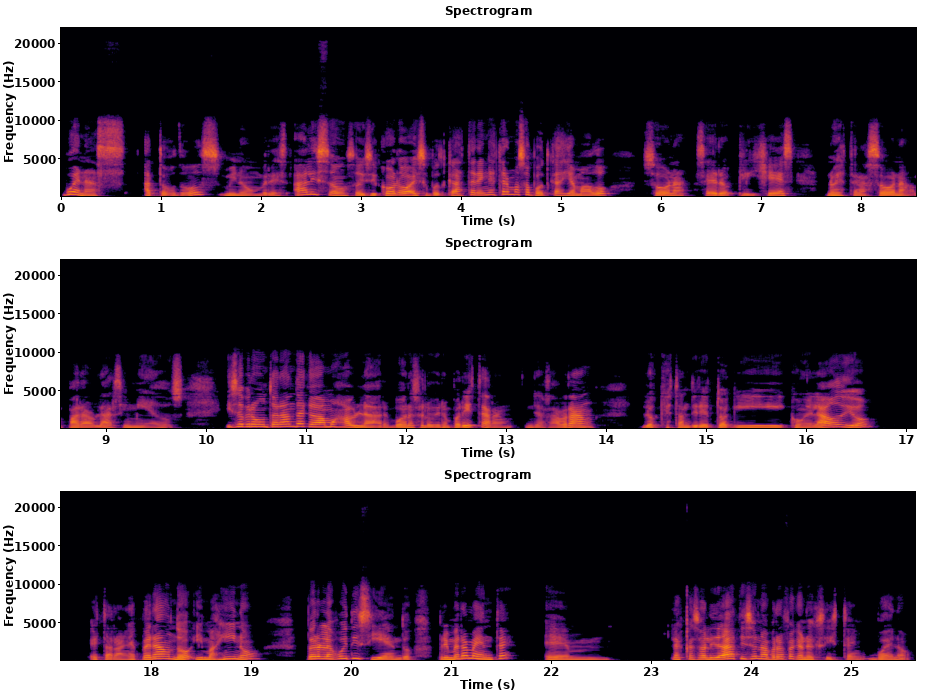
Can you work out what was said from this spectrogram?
Buenas a todos, mi nombre es Alison, soy psicóloga y su podcaster en este hermoso podcast llamado Zona Cero Clichés, nuestra zona para hablar sin miedos. Y se preguntarán de qué vamos a hablar. Bueno, se lo vieron por Instagram, ya sabrán. Los que están directo aquí con el audio estarán esperando, imagino, pero les voy diciendo, primeramente, em, las casualidades, dice una profe, que no existen. Bueno,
